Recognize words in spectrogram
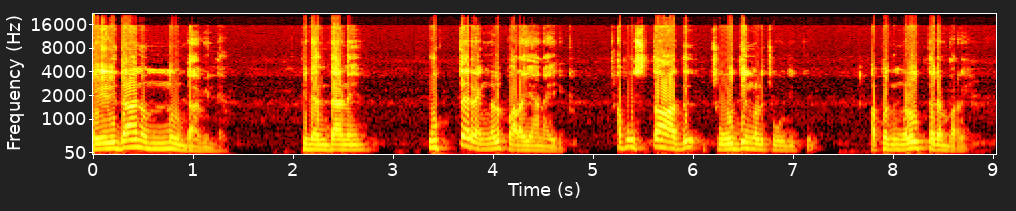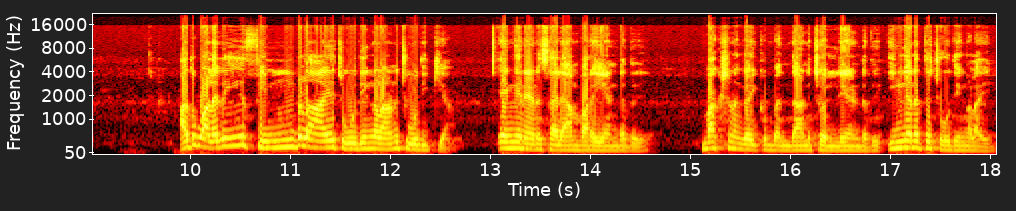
എഴുതാനൊന്നും ഉണ്ടാവില്ല. പിന്നെന്താണ്? ഉത്തരങ്ങൾ പറയാനായിരിക്കും. അപ്പോൾ ഉസ്താദ് ചോദ്യങ്ങൾ ചോദിക്കും. അപ്പോൾ നിങ്ങൾ ഉത്തരം പറയും. അത് വളരെ സിമ്പിളായ ചോദ്യങ്ങളാണ് ചോദിക്കുക. എങ്ങനെയാണ് സലാം പറയേണ്ടത്? ഭക്ഷണം കഴിക്കുമ്പോൾ എന്താണ് ചൊല്ലേണ്ടത്? ഇങ്ങനത്തെ ചോദ്യങ്ങളായി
